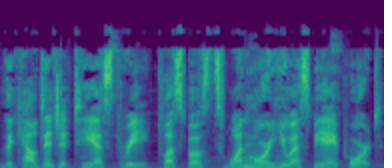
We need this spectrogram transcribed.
The CalDigit TS3 Plus boasts one more USB-A port,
